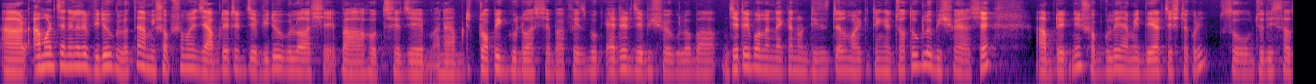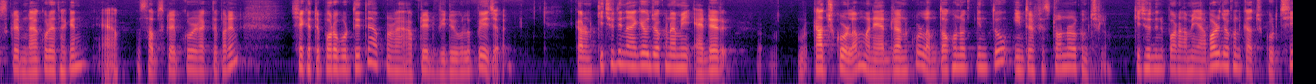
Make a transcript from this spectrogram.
আর আমার চ্যানেলের ভিডিওগুলোতে আমি সবসময় যে আপডেটের যে ভিডিওগুলো আসে বা হচ্ছে যে মানে আপডেট টপিকগুলো আসে বা ফেসবুক অ্যাডের যে বিষয়গুলো বা যেটাই বলেন না কেন ডিজিটাল মার্কেটিংয়ের যতগুলো বিষয় আসে আপডেট নিয়ে সবগুলোই আমি দেওয়ার চেষ্টা করি। সো যদি সাবস্ক্রাইব না করে থাকেন সাবস্ক্রাইব করে রাখতে পারেন। সেক্ষেত্রে পরবর্তীতে আপনারা আপডেট ভিডিওগুলো পেয়ে যাবেন। কারণ কিছুদিন আগেও যখন আমি অ্যাডের কাজ করলাম মানে অ্যাড রান করলাম, তখনও কিন্তু ইন্টারফেসটা অন্যরকম ছিল। কিছুদিন পর আমি আবার যখন কাজ করছি,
